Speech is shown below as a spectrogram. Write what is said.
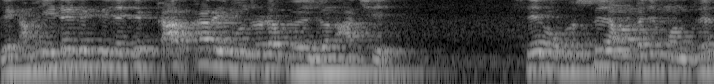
দেখ আমি এটাই দেখতে চাই যে কার কার এই মন্ত্রটা প্রয়োজন আছে। সে অবশ্যই আমার কাছে মন্ত্রের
